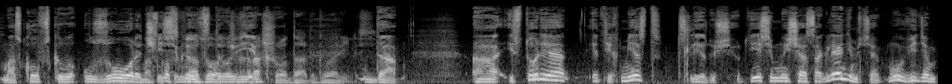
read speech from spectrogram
московского узороча 17 узороча, века. Хорошо, да, договорились. Да. А история этих мест следующая. Вот если мы сейчас оглянемся, мы увидим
